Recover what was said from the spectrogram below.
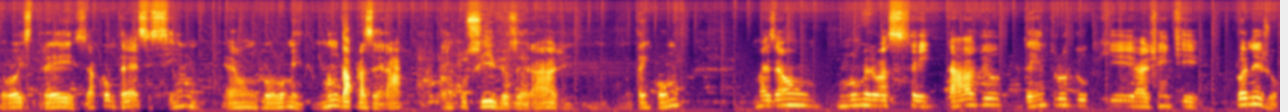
2, 3, acontece sim, é um volume, não dá para zerar, é impossível zerar, não tem como, mas é um número aceitável dentro do que a gente planejou.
